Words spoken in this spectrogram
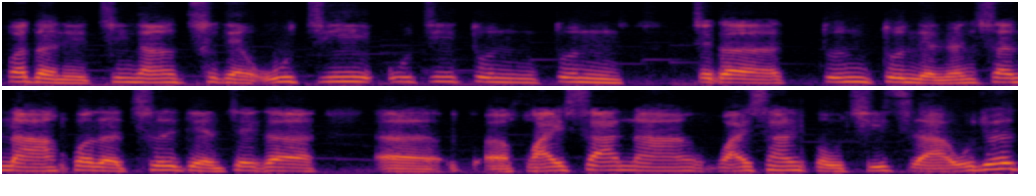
或者你经常吃点乌鸡，乌鸡炖炖这个炖炖点人参啊，或者吃一点这个呃呃淮山啊，淮山枸杞子啊，我觉得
